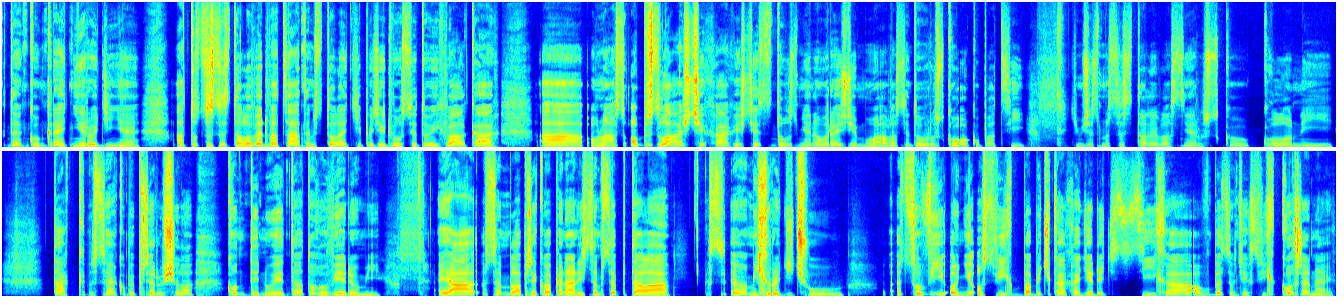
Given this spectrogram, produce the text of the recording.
k té konkrétní rodině. A to, co se stalo ve 20. století po těch dvou světových válkách a u nás obzvlášť v Čechách ještě s tou změnou režimu a vlastně tou ruskou okupací, tím, že jsme se stali vlastně ruskou kolonií, tak se jakoby přerušila kontinuita toho vědomí. A já jsem byla překvapená, když jsem se ptala eh, mých rodičů, co ví oni o svých babičkách a dědečcích a vůbec o těch svých kořenech,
